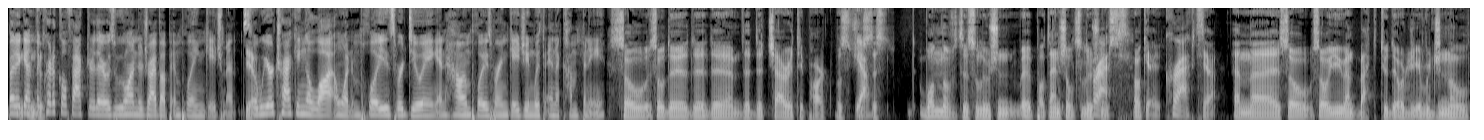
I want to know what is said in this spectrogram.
But again, the critical factor there was we wanted to drive up employee engagement. So Yeah. we were tracking a lot on what employees were doing and how employees were engaging within a company. So so the the the the, the charity part was just Yeah. this, one of the solution uh, potential solutions. Okay. Correct. Yeah. And uh, so so you went back to the original.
